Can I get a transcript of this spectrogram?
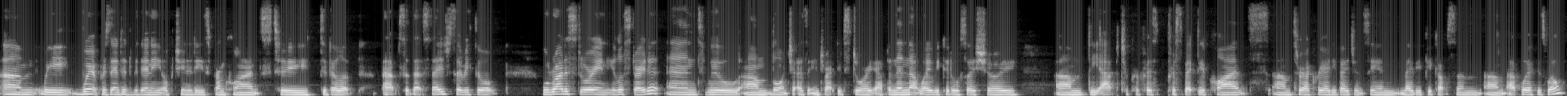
um, we weren't presented with any opportunities from clients to develop apps at that stage. So we thought we'll write a story and illustrate it, and we'll um, launch it as an interactive story app. And then that way we could also show um, the app to prospective clients um, through our creative agency and maybe pick up some um, app work as well.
